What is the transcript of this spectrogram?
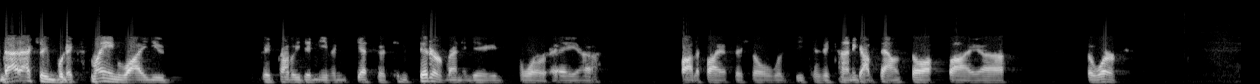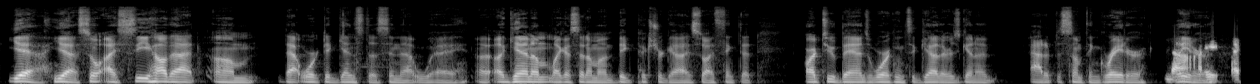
That actually would explain why you they probably didn't even get to consider Renegade for a uh, Spotify official was because it kind of got bounced off by uh, the work. Yeah, yeah. So I see how that um, that worked against us in that way. Uh, again, I'm like I said, I'm a big picture guy, so I think that our two bands working together is going to add up to something greater No, later. I, I,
